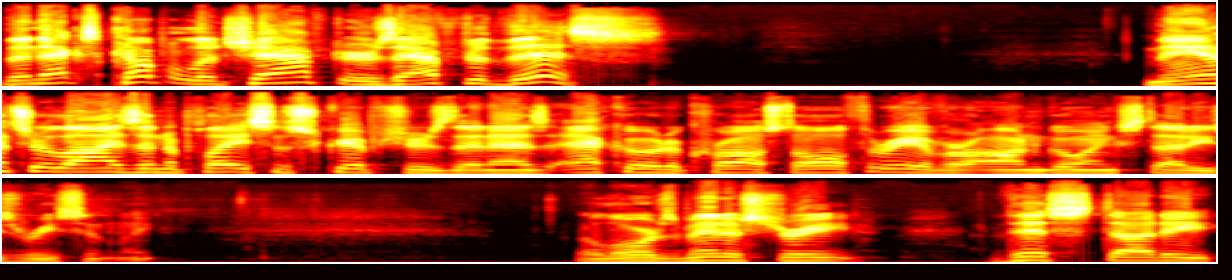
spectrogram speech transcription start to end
the next couple of chapters after this? The answer lies in a place in scriptures that has echoed across all three of our ongoing studies recently. The Lord's ministry, this study,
